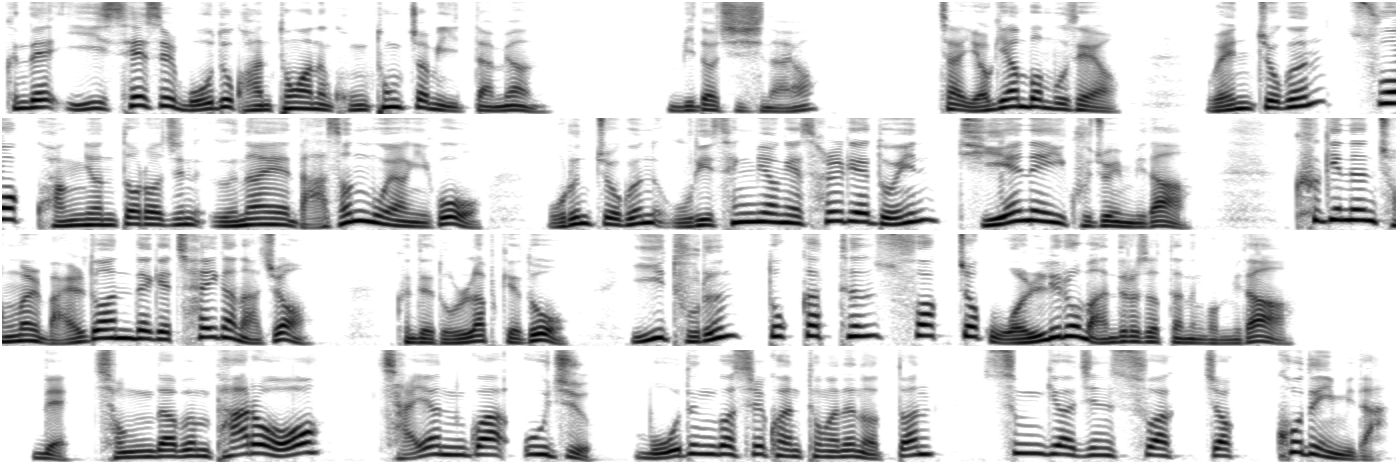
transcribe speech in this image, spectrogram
근데 이 셋을 모두 관통하는 공통점이 있다면 믿어지시나요? 자, 여기 한번 보세요. 왼쪽은 수억 광년 떨어진 은하의 나선 모양이고 오른쪽은 우리 생명의 설계도인 DNA 구조입니다. 크기는 정말 말도 안 되게 차이가 나죠? 근데 놀랍게도 이 둘은 똑같은 수학적 원리로 만들어졌다는 겁니다. 네, 정답은 바로 자연과 우주, 모든 것을 관통하는 어떤 숨겨진 수학적 코드입니다.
